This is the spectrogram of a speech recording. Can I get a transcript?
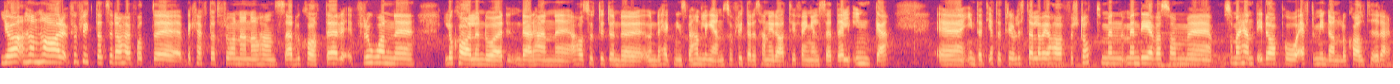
Ja, han har förflyttats idag har jag fått eh, bekräftat från en av hans advokater. Från eh, lokalen då där han eh, har suttit under, under häktningsförhandlingen så flyttades han idag till fängelset El Inca. Eh, inte ett jättetrevligt ställe vad jag har förstått men, men det är vad som, eh, som har hänt idag på eftermiddagen lokaltider.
